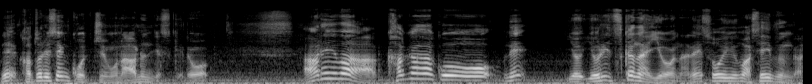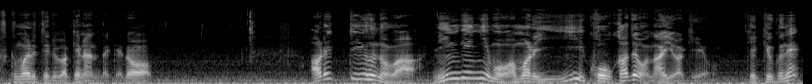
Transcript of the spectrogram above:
ね、蚊取り線香っていうものあるんですけど、あれは、蚊がこう、ね、よ、寄りつかないようなね、そういうまあ成分が含まれてるわけなんだけど、あれっていうのは人間にもあまりいい効果ではないわけよ。結局ね。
